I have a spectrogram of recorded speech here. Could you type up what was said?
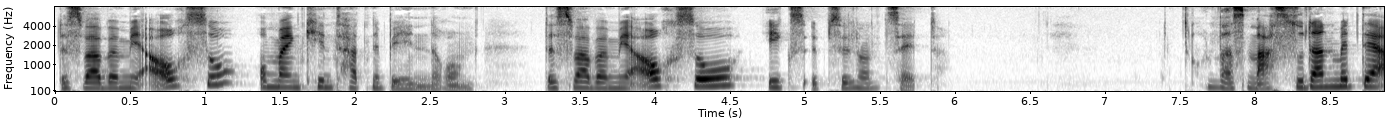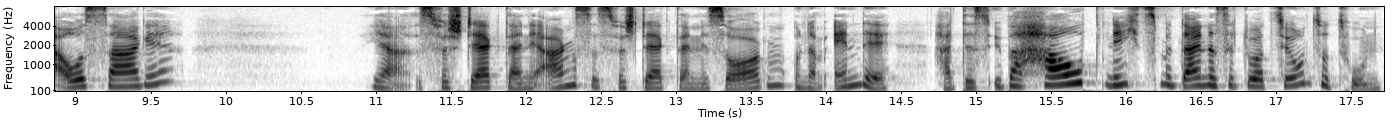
Das war bei mir auch so und mein Kind hat eine Behinderung. Das war bei mir auch so XYZ. Und was machst du dann mit der Aussage? ja, es verstärkt deine Angst, es verstärkt deine Sorgen und am Ende hat es überhaupt nichts mit deiner Situation zu tun.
